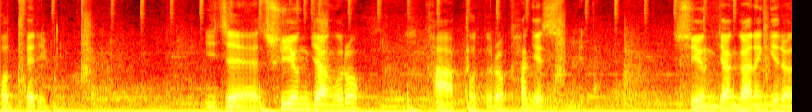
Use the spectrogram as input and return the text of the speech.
호텔입니다. 이제 수영장으로 가보도록 하겠습니다. 수영장 가는 길은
